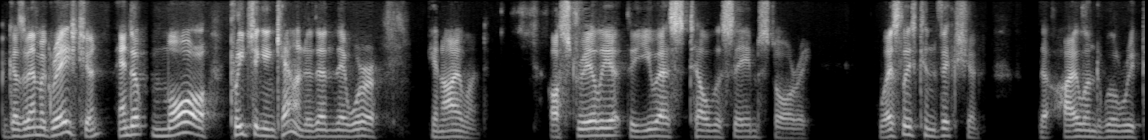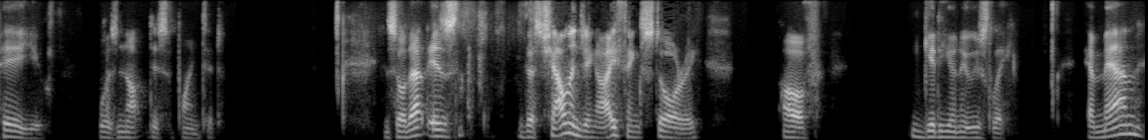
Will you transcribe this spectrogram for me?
because of immigration, end up more preaching in Canada than they were in Ireland. Australia, the US tell the same story. Wesley's conviction that Ireland will repay you was not disappointed. And so that is the challenging, I think, story of Gideon Ouseley, a man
